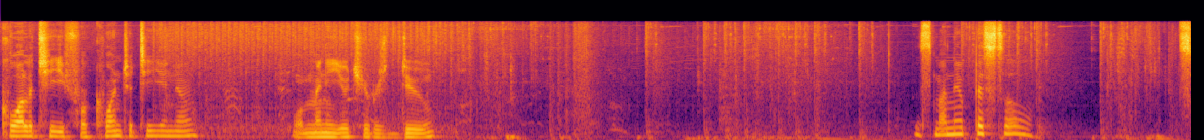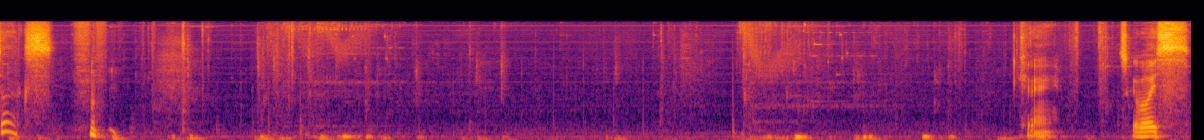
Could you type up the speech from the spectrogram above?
quality for quantity, you know? What many YouTubers do. It's my new pistol. It sucks. Okay. Let's go, boys.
